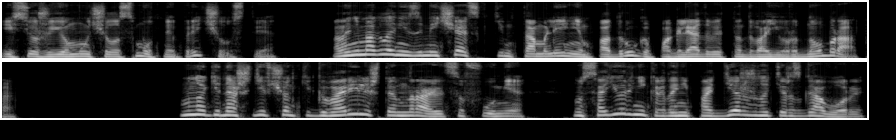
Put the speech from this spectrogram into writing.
И все же ее мучило смутное предчувствие. Она не могла не замечать, с каким томлением подруга поглядывает на двоюродного брата. Многие наши девчонки говорили, что им нравится Фумия, но Сайори никогда не поддерживал эти разговоры.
